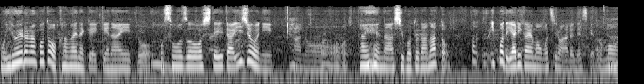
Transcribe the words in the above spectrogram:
こういろいろなことを考えなきゃいけないと、うん。こう想像していた以上に、はい。あの大変な仕事だなと、まあ一方でやりがいももちろんあるんですけども、は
